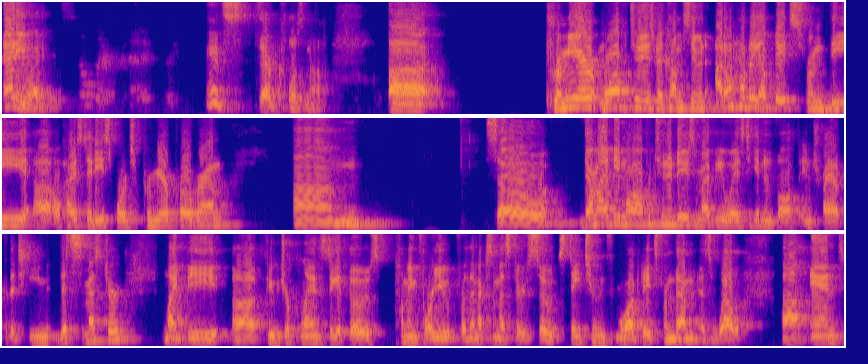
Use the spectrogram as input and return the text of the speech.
Anyway, it's they're close enough. Uh, Premier, more opportunities may come soon. I don't have any updates from the uh, Ohio State Esports Premier program. Um, so there might be more opportunities, there might be ways to get involved and try out for the team this semester. Might be uh, future plans to get those coming for you for the next semester. So stay tuned for more updates from them as well. Uh, and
